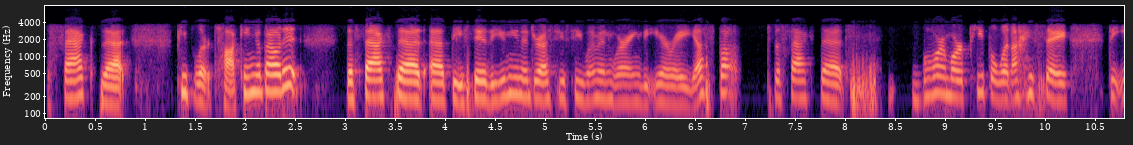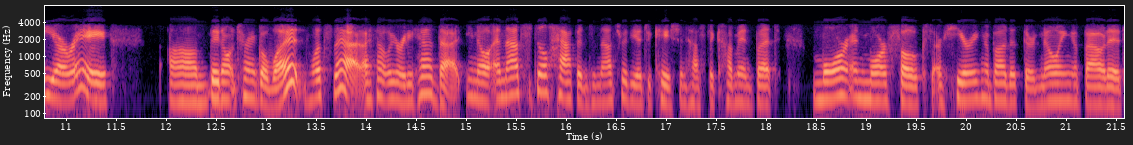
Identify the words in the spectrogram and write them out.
The fact that people are talking about it the fact that at the State of the Union address you see women wearing the ERA yes button, the fact that more and more people, when I say the ERA, um, they don't turn and go, "What? What's that? I thought we already had that." You know, and that still happens, and that's where the education has to come in. But more and more folks are hearing about it, they're knowing about it,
